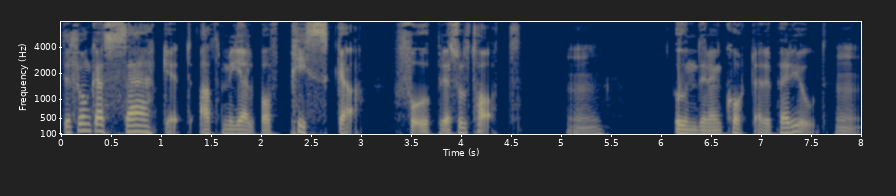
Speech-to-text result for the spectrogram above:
Det funkar säkert att med hjälp av piska få upp resultat Mm. under en kortare period. Mm.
